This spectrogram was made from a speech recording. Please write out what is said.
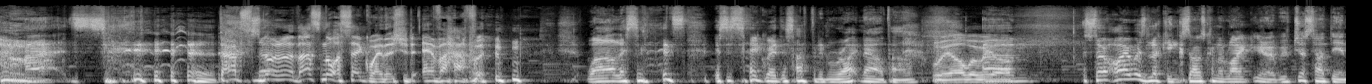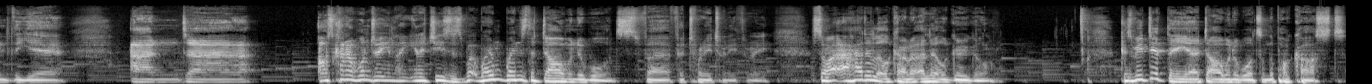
uh, That's no, no, that's not a segue that should ever happen. well, listen, it's it's a segue that's happening right now, pal. we are where we are. Um, so I was looking because I was kind of like, you know, we've just had the end of the year, and uh, I was kind of wondering, like, you know, Jesus, when when's the Darwin Awards for for 2023? So I, I had a little kind of a little Google. because we did the uh, Darwin Awards on the podcast.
